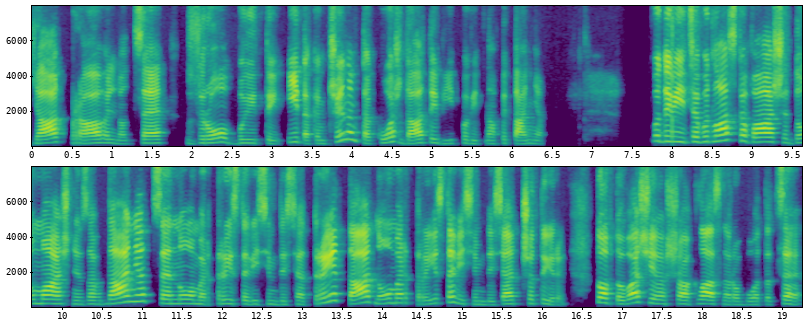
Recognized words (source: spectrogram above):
як правильно це зробити, і таким чином також дати відповідь на питання. Подивіться, будь ласка, ваше домашнє завдання це номер 383 та номер 384. Тобто, ваша класна робота це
